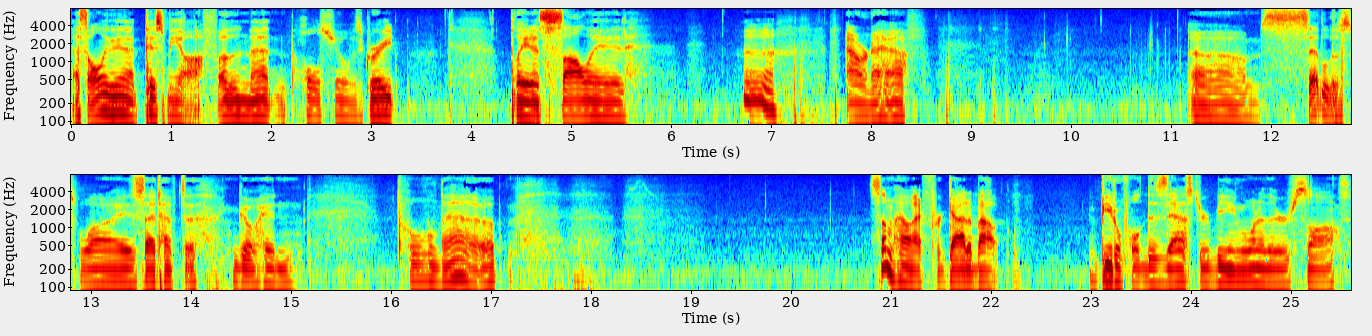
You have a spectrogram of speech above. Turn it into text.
That's the only thing that pissed me off. Other than that, the whole show was great. Played a solid uh, hour and a half. Um, list wise, I'd have to go ahead and pull that up. Somehow I forgot about Beautiful Disaster being one of their songs.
